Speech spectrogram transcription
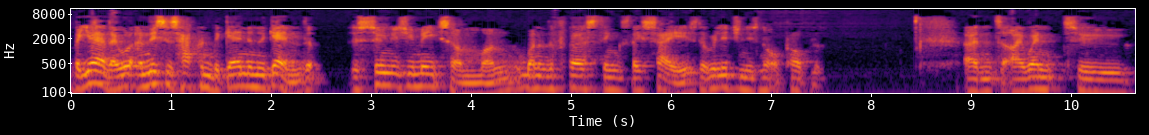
but yeah, they were, and this has happened again and again that as soon as you meet someone, one of the first things they say is that religion is not a problem. And I went to,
